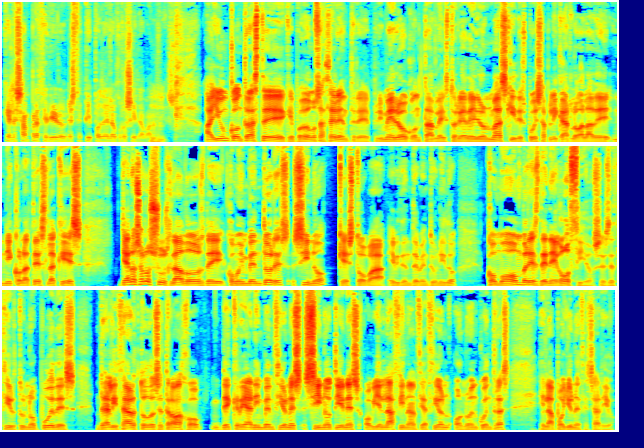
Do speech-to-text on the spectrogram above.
que les han precedido en este tipo de logros y de avances. Hay un contraste que podemos hacer entre primero contar la historia de Elon Musk y después aplicarlo a la de Nikola Tesla, que es ya no solo sus lados de como inventores, sino, que esto va evidentemente unido, como hombres de negocios. Es decir, tú no puedes realizar todo ese trabajo de crear invenciones si no tienes o bien la financiación o no encuentras el apoyo necesario.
